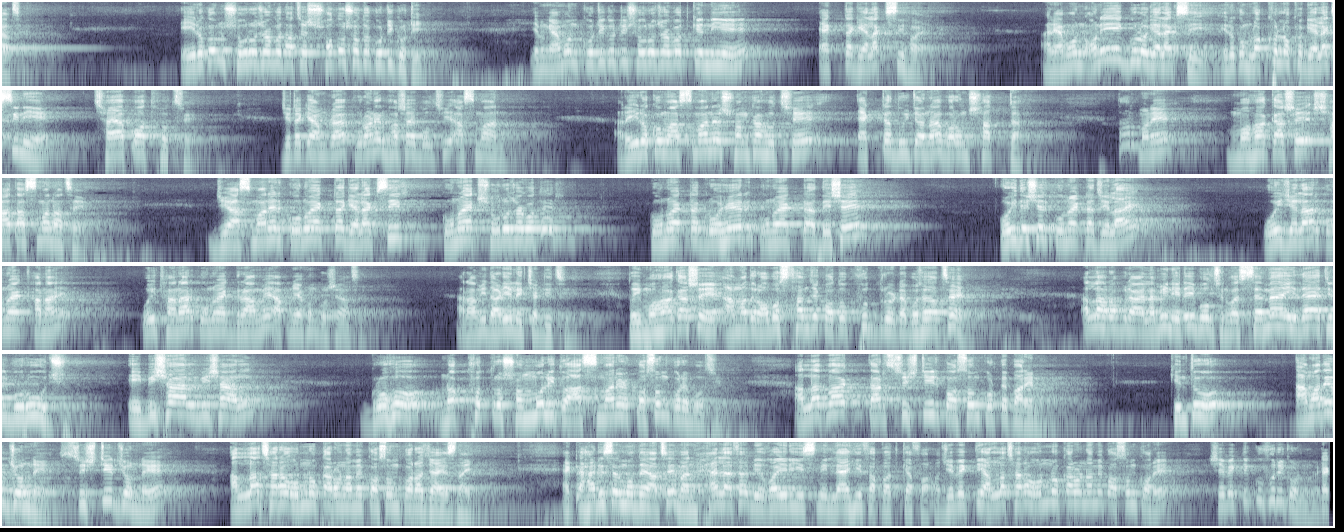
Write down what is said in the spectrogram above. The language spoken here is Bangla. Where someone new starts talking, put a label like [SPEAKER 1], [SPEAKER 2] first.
[SPEAKER 1] আছে। এইরকম সৌরজগৎ আছে শত শত কোটি কোটি। এবং এমন কোটি কোটি সৌরজগৎকে নিয়ে একটা গ্যালাক্সি হয়। আর এমন অনেকগুলো গ্যালাক্সি, এরকম লক্ষ লক্ষ গ্যালাক্সি নিয়ে ছায়াপথ হচ্ছে, যেটাকে আমরা কোরআনের ভাষায় বলছি আসমান। আর এইরকম আসমানের সংখ্যা হচ্ছে একটা, দুইটা না, বরং সাতটা। তার মানে মহাকাশে সাত আসমান আছে। যে আসমানের কোনো একটা গ্যালাক্সির, কোনো এক সৌরজগতের, কোনো একটা গ্রহের, কোনো একটা দেশে, ওই দেশের কোনো একটা জেলায় ওই জেলার কোনো এক থানায়, ওই থানার কোনো এক গ্রামে আপনি এখন বসে আছেন। আর আমি দাঁড়িয়ে লেকচার দিচ্ছি। তো এই মহাকাশে আমাদের অবস্থান যে কত ক্ষুদ্র এটা বোঝা যাচ্ছে? আল্লাহ রবুল্লা আলমিন এটাই বলছেন সেমা ইদায়াতিল বুরুজ। এই বিশাল বিশাল গ্রহ নক্ষত্র সম্বলিত আসমানের কসম করে বলছেন আল্লাহ পাক তার সৃষ্টির কসম করতে পারেন। কিন্তু আমাদের জন্যে, সৃষ্টির জন্যে আল্লাহ ছাড়া অন্য কারও নামে কসম করা যায় নাই। একটা হাদিসের মধ্যে আছে মানে হ্যালাফা বেগৈরি ইসমিল্লাহি ফাকাত কাফারা। যে ব্যক্তি আল্লাহ ছাড়া অন্য কারও নামে কসম করে, সে ব্যক্তি কুফুরি করল।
